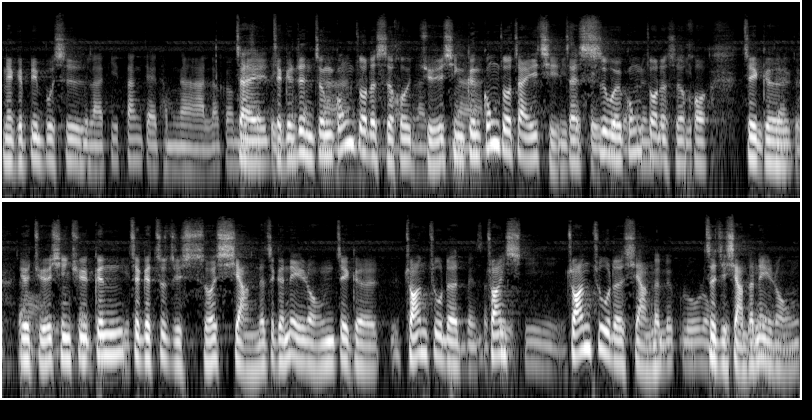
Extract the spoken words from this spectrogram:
那个并不是在这个认真工作的时候，决心跟工作在一起；在思维工作的时候，这个有决心去跟这个自己所想的这个内容，这个专注的专专注的想自己想的内容，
